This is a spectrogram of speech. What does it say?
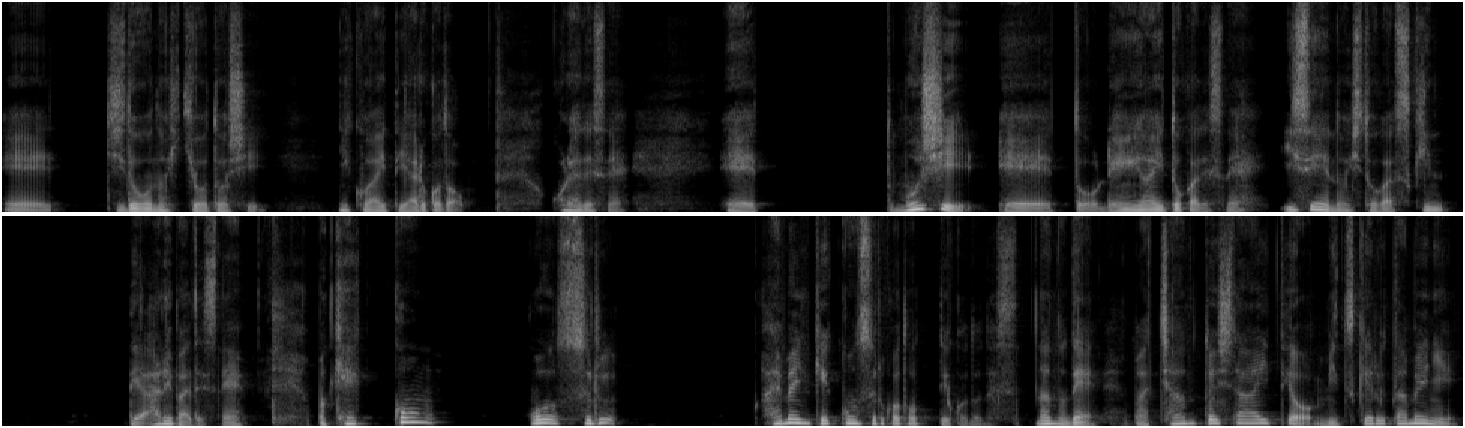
えー、自動の引き落としに加えてやること。これはですね、えー、っと、もし、えー、っと、恋愛とかですね、異性の人が好きであればですね、まあ、結婚をする、早めに結婚することっていうことです。なので、まあ、ちゃんとした相手を見つけるために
